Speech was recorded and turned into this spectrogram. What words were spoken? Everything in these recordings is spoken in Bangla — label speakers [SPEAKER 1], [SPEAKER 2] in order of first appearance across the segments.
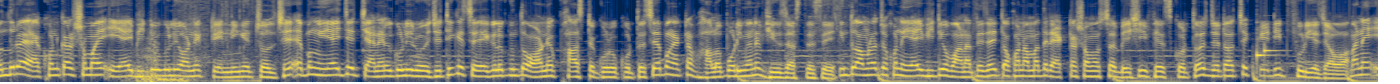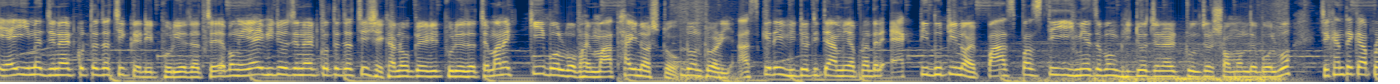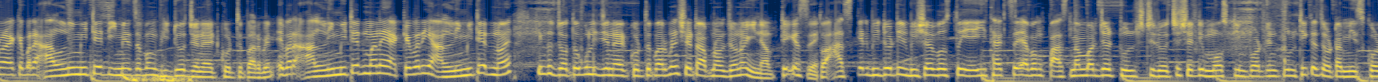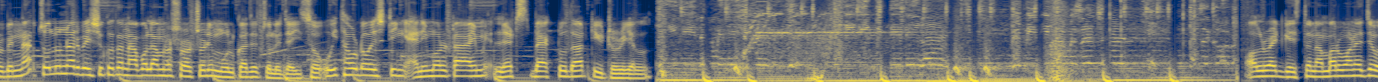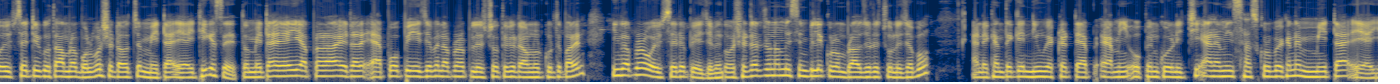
[SPEAKER 1] বন্ধুরা, এখনকার সময় এআই ভিডিওগুলি অনেক ট্রেন্ডিংয়ে চলছে এবং এআই যে চ্যানেলগুলি রয়েছে, ঠিক আছে, এগুলো কিন্তু অনেক ফাস্ট গ্রো করতেছে এবং একটা ভালো পরিমাণে ভিউজ আসতেছে। কিন্তু আমরা যখন এআই ভিডিও বানাতে যাই, তখন আমাদের একটা সমস্যা বেশি ফেস করতে হয়, যেটা হচ্ছে ক্রেডিট ফুরিয়ে যাওয়া। মানে এআই ইমেজ জেনারেট করতে যাচ্ছি ক্রেডিট ফুরিয়ে যাচ্ছে এবং এআই ভিডিও জেনারেট করতে যাচ্ছি, সেখানেও ক্রেডিট ফুরিয়ে যাচ্ছে। মানে কি বলব ভাই মাথাই নষ্ট। ডোন্ট ওয়ারি আজকের এই ভিডিওটিতে আমি আপনাদের একটি দুটি নয়, পাঁচ পাঁচটি ইমেজ এবং ভিডিও জেনারেট টুলসের সম্বন্ধে বলব। যেখান থেকে আপনারা একেবারে আনলিমিটেড ইমেজ এবং ভিডিও জেনারেট করতে পারবেন। এবার আনলিমিটেড মানে একেবারেই আনলিমিটেড নয়, কিন্তু যতগুলি জেনারেট করতে পারবেন সেটা আপনার জন্য ইনাফ ঠিক আছে? তো আজকের ভিডিওটির বিষয়বস্তু এই থাকছে এবং পাঁচ নাম্বার যে টুলসটি রয়েছে সেটি মোস্ট ইম্পর্টেন্ট টুল ঠিক আছে? ওটা মিস করবেন না। চলুন আর বেশি কথা না বলে আমরা সরাসরি মূল কাজে চলে যাই। So without wasting any more time let's back to the tutorial alright guys তো নাম্বার ওয়ানে যে ওয়েবসাইটের কথা আমরা বলব, সেটা হচ্ছে মেটা এআই ঠিক আছে? তো মেটা এআই আপনারা এটার অ্যাপও পেয়ে যাবেন, আপনারা প্লে স্টোর থেকে ডাউনলোড করতে পারেন, কিংবা আপনারা ওয়েবসাইটে পেয়ে যাবেন। তো সেটার জন্য আমি সিম্পলি ক্রোম ব্রাউজারে চলে যাব অ্যান্ড এখান থেকে নিউ একটা ট্যাব আমি ওপেন করে নিচ্ছি অ্যান্ড আমি সার্চ করব এখানে মেটা এআই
